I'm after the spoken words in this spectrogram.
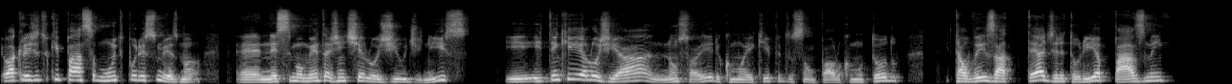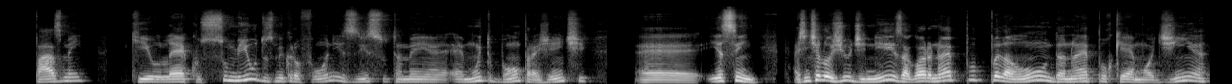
Eu acredito que passa muito por isso mesmo. É, nesse momento a gente elogia o Diniz e, e, tem que elogiar não só ele, como a equipe do São Paulo como um todo, talvez até a diretoria, pasmem, pasmem, que o Leco sumiu dos microfones, isso também é, é muito bom pra gente. É, e assim, a gente elogia o Diniz agora não é pela onda, não é porque é modinha,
